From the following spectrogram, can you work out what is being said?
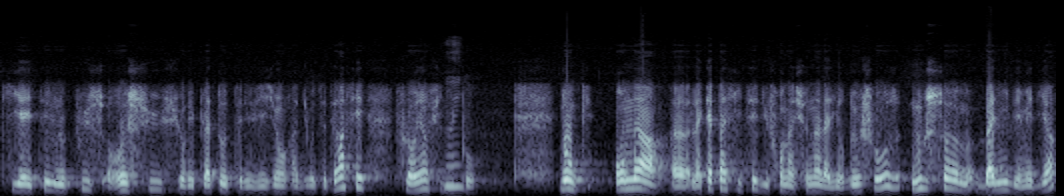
qui a été le plus reçu sur les plateaux de télévision, radio, etc., c'est Florian Philippot. Donc, on a la capacité du Front National à dire deux choses. Nous sommes bannis des médias,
